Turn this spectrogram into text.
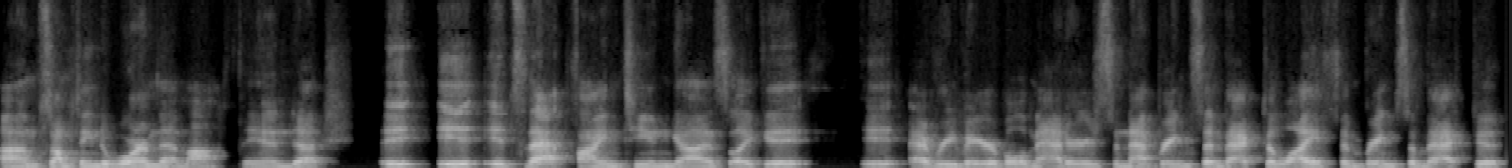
Um, something to warm them up, and uh, it, it it's that fine tune, guys. Like it, it every variable matters, and that brings them back to life and brings them back to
